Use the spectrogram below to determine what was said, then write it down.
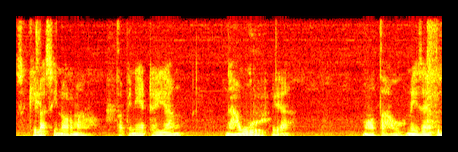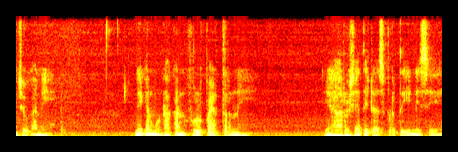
Sekilas sih normal tapi ini ada yang ngawur ya. Mau tahu nih saya tunjukkan nih. Ini kan menggunakan full pattern nih. Ya harusnya tidak seperti ini sih.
